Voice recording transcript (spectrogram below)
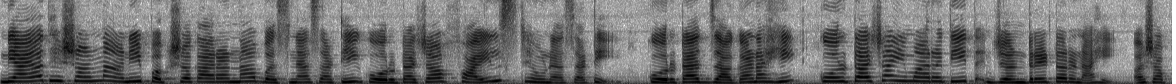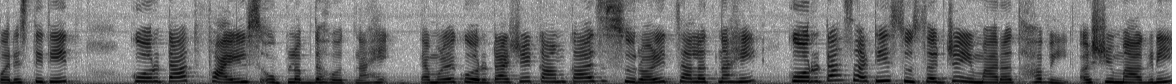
न्यायाधीशांना आणि पक्षकारांना बसण्यासाठी कोर्टाच्या फाईल्स ठेवण्यासाठी कोर्टात जागा नाही कोर्टाच्या इमारतीत जनरेटर नाही. अशा परिस्थितीत कोर्टात फाईल्स उपलब्ध होत नाही. त्यामुळे कोर्टाचे कामकाज सुरळीत चालत नाही. कोर्टासाठी सुसज्ज इमारत हवी अशी मागणी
